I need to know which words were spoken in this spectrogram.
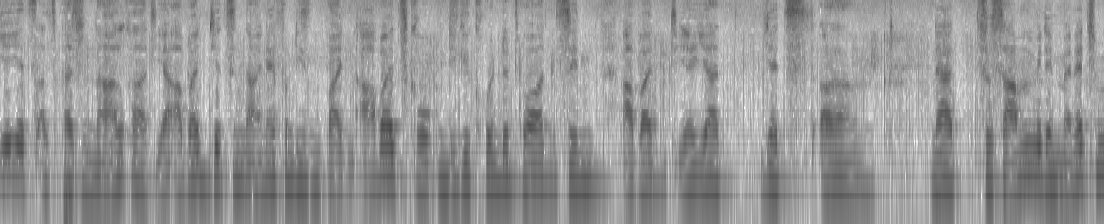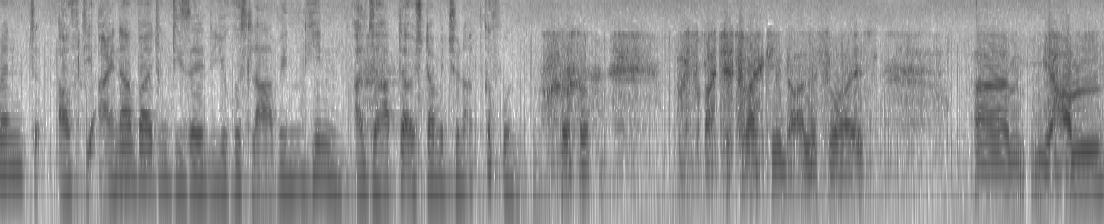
ihr jetzt als Personalrat? Ihr arbeitet jetzt in einer von diesen beiden Arbeitsgruppen, die gegründet worden sind, arbeitet ihr ja jetzt ähm, na, zusammen mit dem Management auf die Einarbeitung dieser Jugoslawien hin. Also habt ihr euch damit schon abgefunden? Was Radio Dreikland alles weiß. Ähm, wir haben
